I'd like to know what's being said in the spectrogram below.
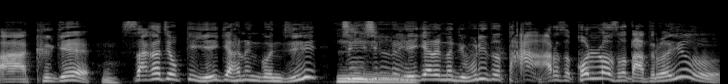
아, 그게 싸가지 없게 얘기하는 건지, 진실로 얘기하는 건지, 우리도 다 알아서 걸러서 다 들어요.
